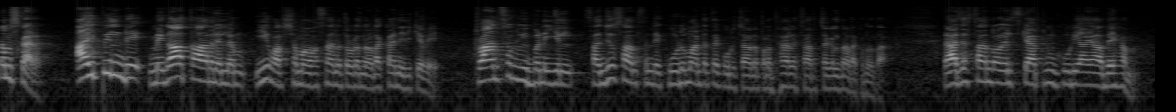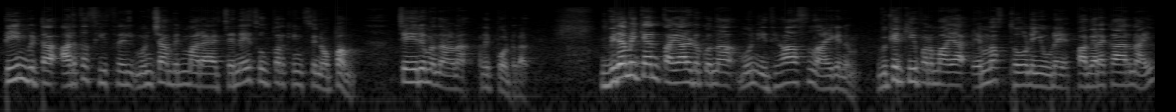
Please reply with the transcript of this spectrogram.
നമസ്കാരം. ഐ പി എല്ലിന്റെ മെഗാ താരലെല്ലാം ഈ വർഷം അവസാനത്തോടെ നടക്കാനിരിക്കവേ. ട്രാൻസ്ഫർ വിപണിയിൽ സഞ്ജു സാംസന്റെ കൂടുമാറ്റത്തെക്കുറിച്ചാണ് പ്രധാന ചർച്ചകൾ നടക്കുന്നത്. രാജസ്ഥാൻ റോയൽസ് ക്യാപ്റ്റൻ കൂടിയായ അദ്ദേഹം ടീം വിട്ട അടുത്ത സീസണിൽ മുൻ ചാമ്പ്യന്മാരായ ചെന്നൈ സൂപ്പർ കിങ്സിനൊപ്പം ചേരുമെന്നാണ് റിപ്പോർട്ടുകൾ. വിരമിക്കാൻ തയ്യാറെടുക്കുന്ന മുൻ ഇതിഹാസ നായകനും വിക്കറ്റ് കീപ്പറുമായ എം എസ് ധോണിയുടെ പകരക്കാരനായി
